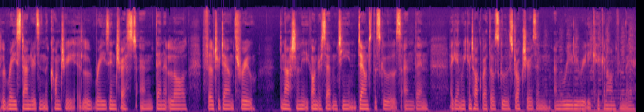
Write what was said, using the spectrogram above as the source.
it'll raise standards in the country, it'll raise interest, and then it'll all filter down through the National League under 17 down to the schools. And then again, we can talk about those school structures and, and really, really kicking on from there.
